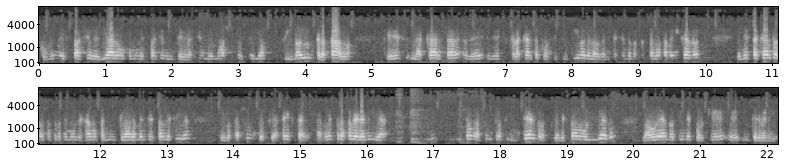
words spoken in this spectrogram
como un espacio de diálogo, como un espacio de integración, hemos, hemos firmado un tratado que es la carta de, la carta constitutiva de la Organización de los Estados Americanos. En esta carta nosotros hemos dejado también claramente establecidas que los asuntos que afectan a nuestra soberanía y, son asuntos internos del Estado boliviano, la OEA no tiene por qué eh, intervenir.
